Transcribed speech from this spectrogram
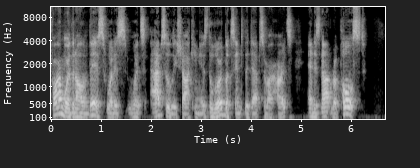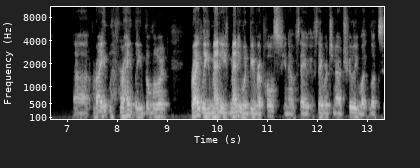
far more than all of this, what is what's absolutely shocking is the Lord looks into the depths of our hearts and is not repulsed. Uh, right, rightly, the Lord rightly many many would be repulsed you know if they if they were to know truly what looks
